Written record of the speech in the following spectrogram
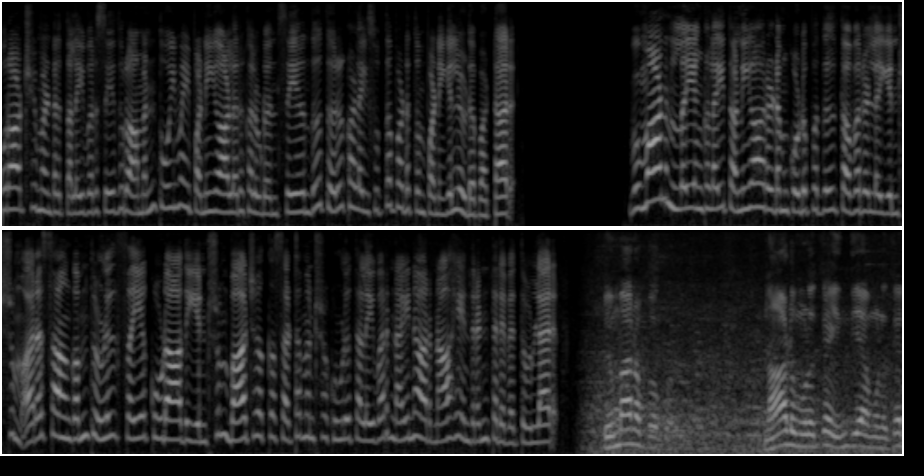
ஊராட்சி மன்ற தலைவர் சேதுராமன் தூய்மை பணியாளர்களுடன் சேர்ந்து தெருக்களை சுத்தப்படுத்தும் பணியில் ஈடுபட்டார். விமான நிலையங்களை தனியாரிடம் கொடுப்பதில் தவறில்லை என்றும் அரசாங்கம் தொழில் செய்யக்கூடாது என்றும் பாஜக சட்டமன்ற குழு தலைவர் நயினார் நாகேந்திரன் தெரிவித்துள்ளார். விமான போக்குவரத்து. நாடு முழுக்க இந்தியா முழுக்க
